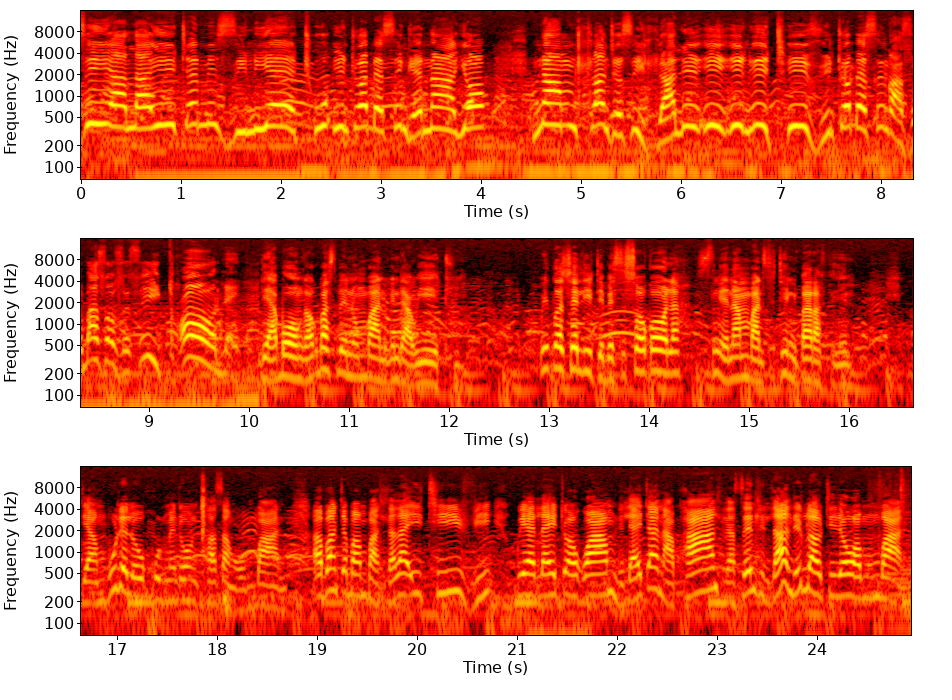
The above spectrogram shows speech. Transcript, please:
siyalayita emizini yethu into ebesingenayo namhlanje sidlala i-tv into ebesingazi uba soze siyichole ndiyabonga ukuba sibe nombane kwindawo yethu kwixesha elide besisokola singenambane sithenga iparafini ndiyambulela urhulumente ondixhasa ngombane abantu abam badlala itv kuyalayitwa kwam ndilayita naphandle nasendlini dlala ndilulawutile wam umbane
